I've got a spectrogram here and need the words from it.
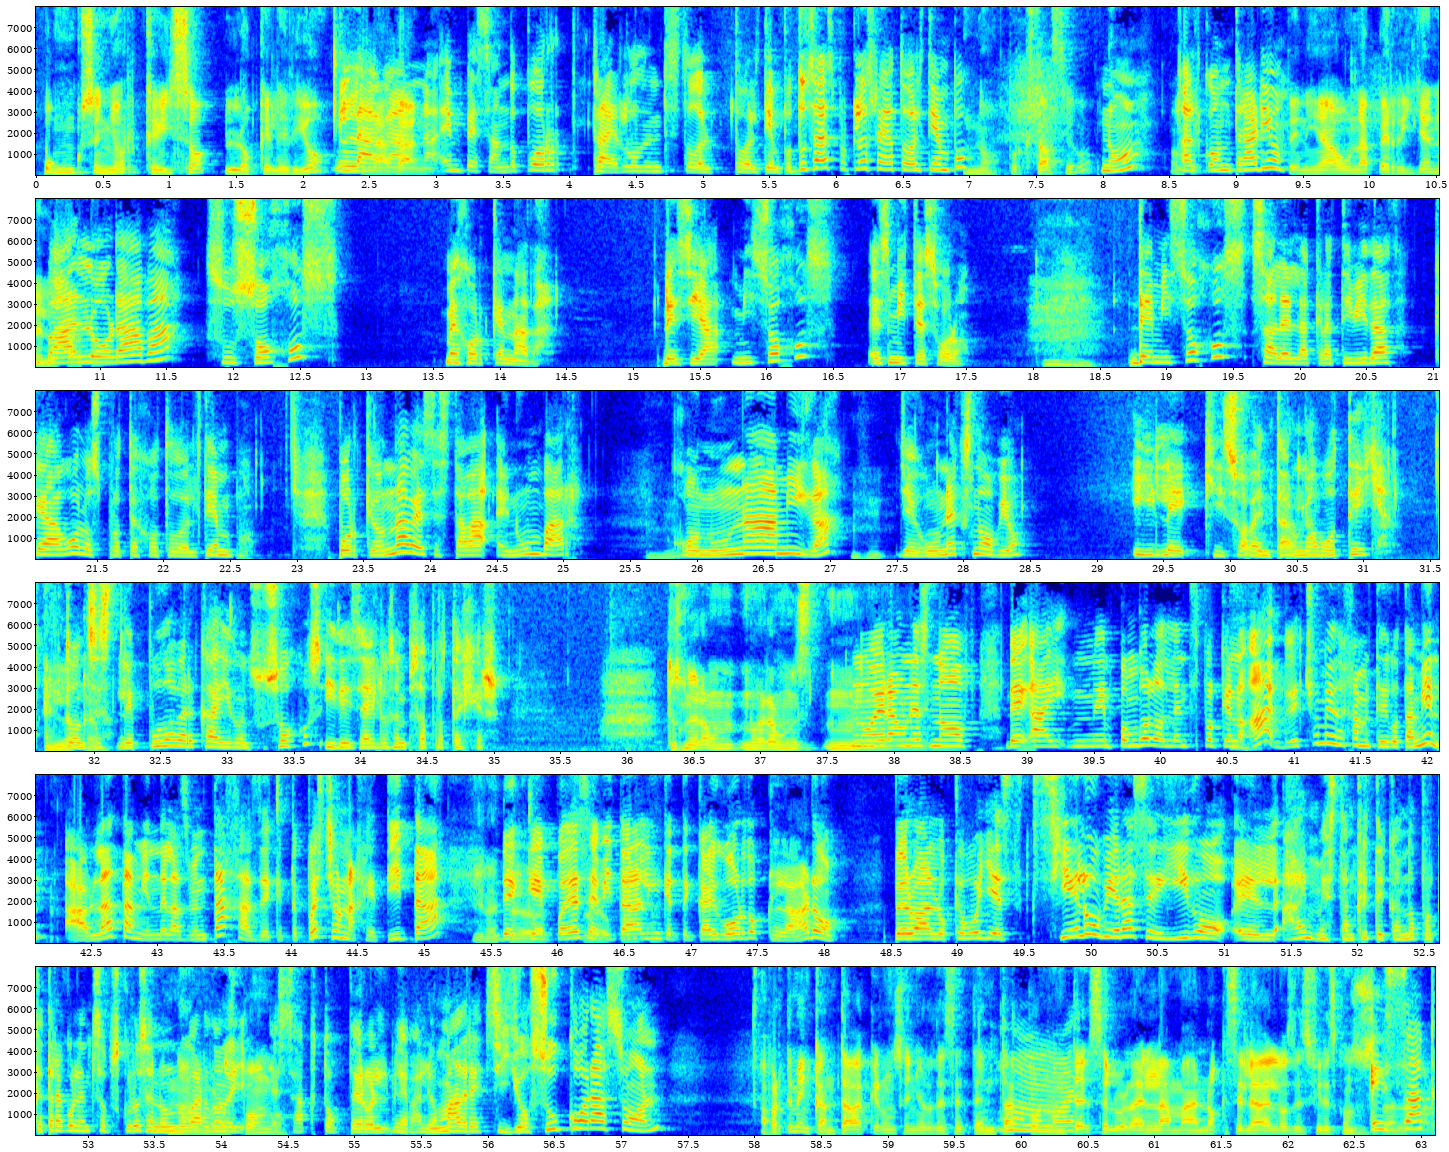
Un señor que hizo lo que le dio La, gana. Empezando por traer los lentes todo el, todo el tiempo. ¿Tú sabes por qué los traía todo el tiempo? No, porque estaba ciego. No, al contrario. Tenía una perrilla en el. Valoraba sus ojos mejor que nada. Decía, mis ojos es mi tesoro. De mis ojos sale la creatividad. ¿Qué hago? Los protejo todo el tiempo. Porque una vez estaba en un bar con una amiga, llegó un exnovio y le quiso aventar una botella. En la Entonces cara. le pudo haber caído en sus ojos y desde ahí los empezó a proteger. Entonces no era un... No era un, mm, No era un snob de, ay, me pongo los lentes porque no. Ah, de hecho, me déjame te digo también, habla también de las ventajas, de que te puedes echar una jetita, de da- que puedes evitar a alguien que te cae gordo, claro. Pero a lo que voy es, si él hubiera seguido el, ay, me están criticando porque traigo lentes oscuros en un No, lugar no donde... los pongo. Exacto, pero él le valió madre. Siguió su corazón. Aparte me encantaba que era un señor de 70 No, no, con un celular en la mano, que se le da en los desfiles con su celular en la mano.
